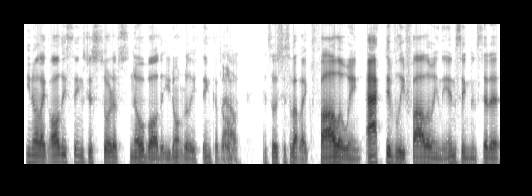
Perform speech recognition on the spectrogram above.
you know like all these things just sort of snowball that you don't really think about. Totally. and so it's just about like following actively following the instinct instead of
